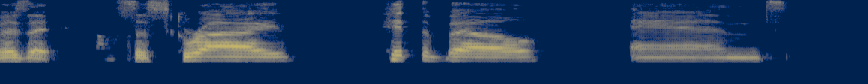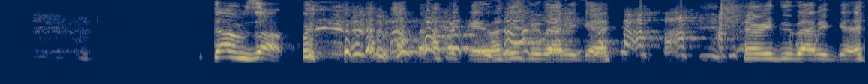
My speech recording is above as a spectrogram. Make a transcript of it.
what is it? Subscribe, hit the bell, and thumbs up. okay, let me do that again. Let me do that again.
